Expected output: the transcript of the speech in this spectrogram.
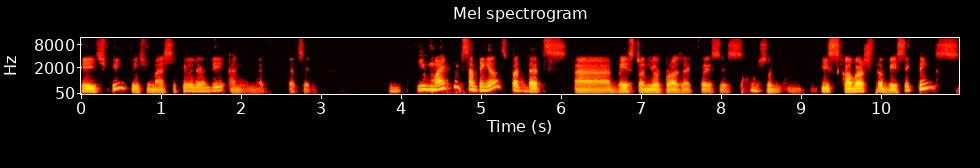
PHP, PHP MySQL ND, and that's it you might need something else, but that's uh, based on your project basis. So this covers the basic things,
